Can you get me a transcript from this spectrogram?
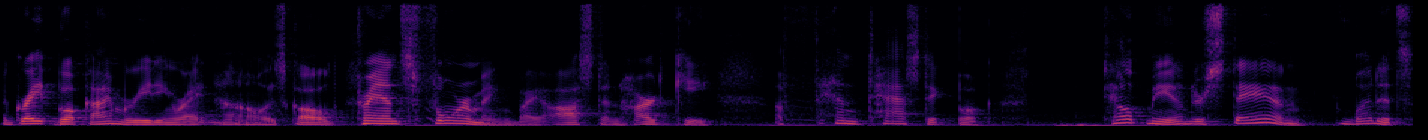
A great book I'm reading right now is called Transforming by Austin Hartke, a fantastic book to help me understand what it's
